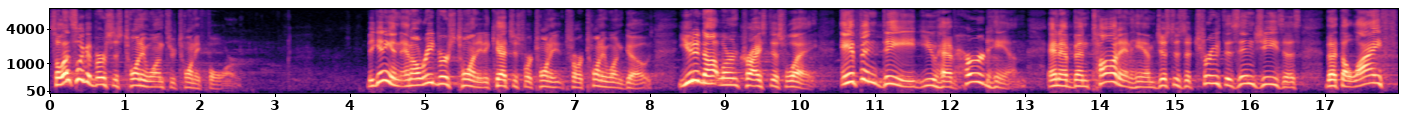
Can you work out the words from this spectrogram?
So let's look at verses 21 through 24. Beginning in, and I'll read verse 20 to catch us where, 20, where 21 goes. You did not learn Christ this way. If indeed you have heard him and have been taught in him, just as the truth is in Jesus, that the life,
